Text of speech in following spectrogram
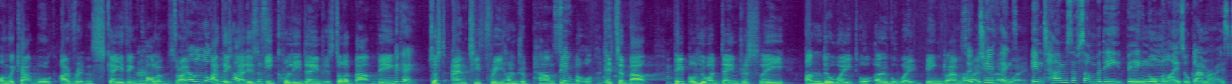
on the catwalk, I've written scathing mm. columns, right? a lot I think that is equally dangerous. It's not about being Okay. just anti 300 pound people. it's about people who are dangerously underweight or overweight being glamorized So two in that things. way. In terms of somebody being normalised or glamorised,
